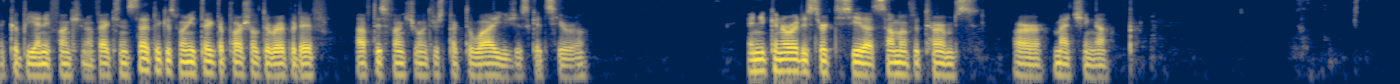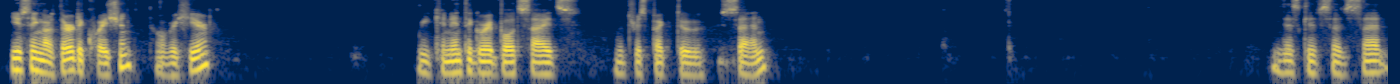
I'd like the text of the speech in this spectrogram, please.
it could be any function of x and z because when you take the partial derivative of this function with respect to y, you just get zero. And you can already start to see that some of the terms are matching up. Using our third equation over here, we can integrate both sides with respect to z. This gives us z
